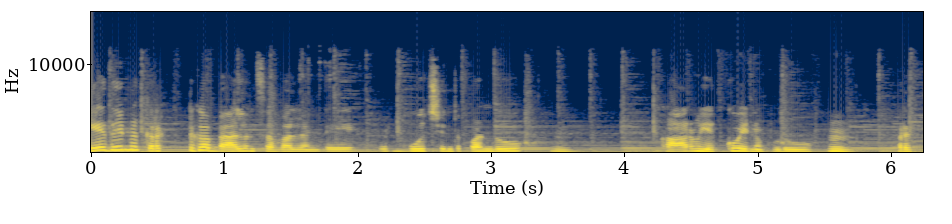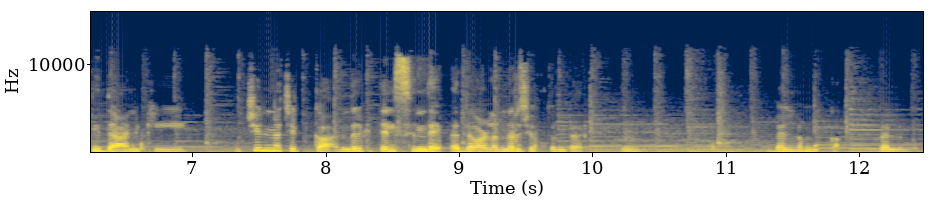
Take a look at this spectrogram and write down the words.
ఏదైనా కరెక్ట్గా బ్యాలెన్స్ అవ్వాలంటే ఉప్పు చింతపండు. కారం ఎక్కువైనప్పుడు. ప్రతి దానికి చిన్న చిట్కా అందరికీ తెలిసిందే పెద్దవాళ్ళందరూ చెప్తుంటారు. బెల్లం ముక్క బెల్లం ముక్క.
